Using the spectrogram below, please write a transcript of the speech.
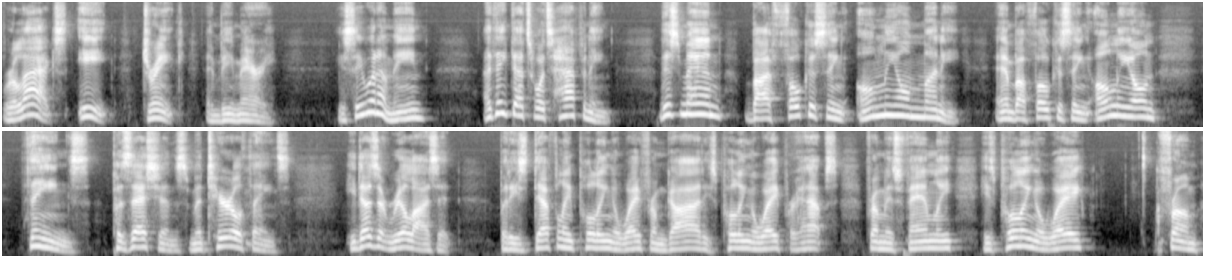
Relax, eat, drink, and be merry. You see what I mean? I think that's what's happening. This man, by focusing only on money and by focusing only on things, possessions, material things, he doesn't realize it but he's definitely pulling away from God. He's pulling away perhaps from his family. He's pulling away from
